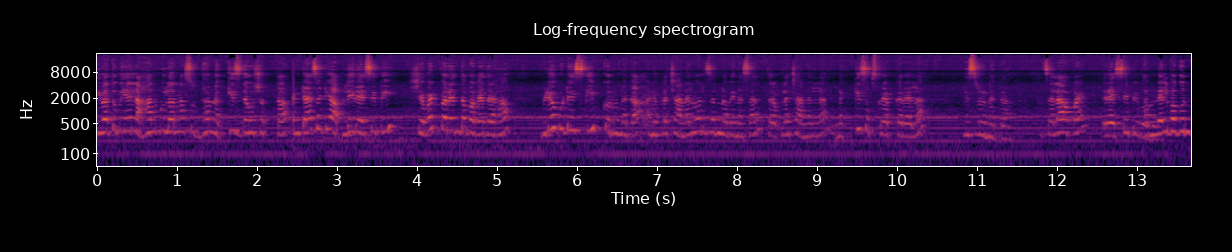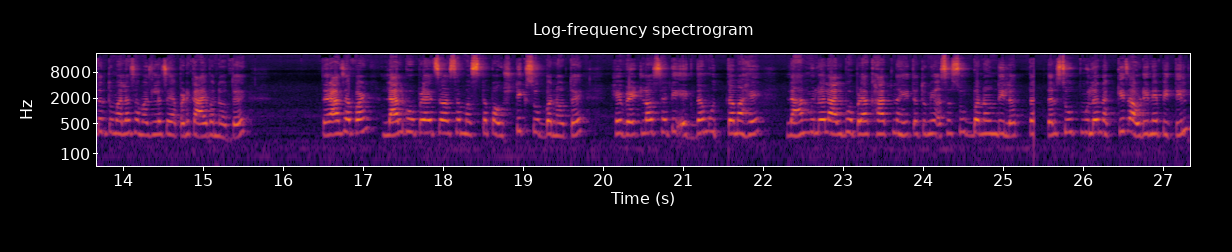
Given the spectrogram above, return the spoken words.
किंवा तुम्ही हे लहान मुलांना सुद्धा नक्कीच देऊ शकता. पण त्यासाठी आपली रेसिपी शेवटपर्यंत बघत राहा. व्हिडिओ कुठे स्किप करू नका. आणि आपल्या चॅनलवर जर नवीन असाल तर आपल्या चॅनलला नक्की सबस्क्राईब करायला विसरू नका. चला आपण रेसिपी थंबनेल बघून तर तुम्हाला समजलंच आहे आपण काय बनवतोय. तर आज आपण लाल भोपळ्याचं असं मस्त पौष्टिक सूप बनवतोय. हे वेट लॉससाठी एकदम उत्तम आहे. लहान मुलं लाल भोपळा खात नाही तर तुम्ही असं सूप बनवून दिलं तर सूप मुलं नक्कीच आवडीने पितील.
